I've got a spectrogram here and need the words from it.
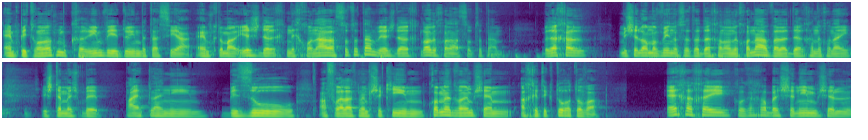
הם פתרונות מוכרים וידועים בתעשייה. הם כלומר יש דרך נכונה לעשות אותם ויש דרך לא נכונה לעשות אותם. בדרך כלל מי שלא מבין עושה את הדרך הלא נכונה אבל הדרך הנכונה היא להשתמש בפייפליינים, ביזור, הפרדת ממשקים, כל מיני דברים שהם ארכיטקטורה טובה. איך אחרי כל כך הרבה שנים של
